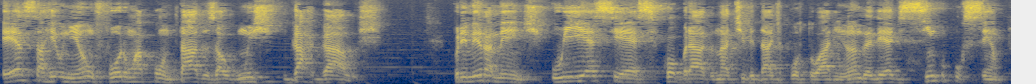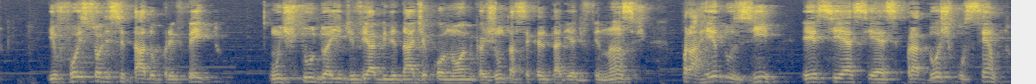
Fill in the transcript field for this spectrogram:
Essa reunião foram apontados alguns gargalos. Primeiramente, o ISS cobrado na atividade portuária em Angra ele é de 5%. E foi solicitado ao prefeito um estudo aí de viabilidade econômica junto à Secretaria de Finanças para reduzir esse ISS para 2%,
